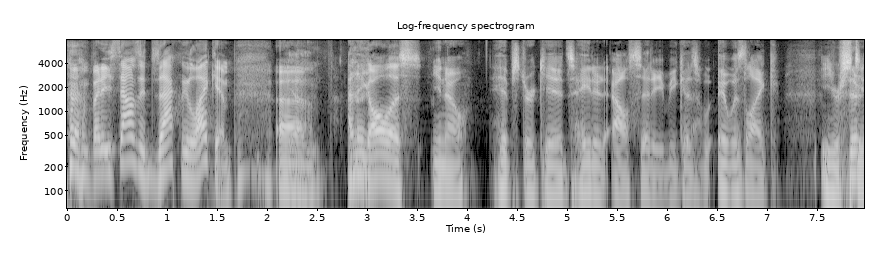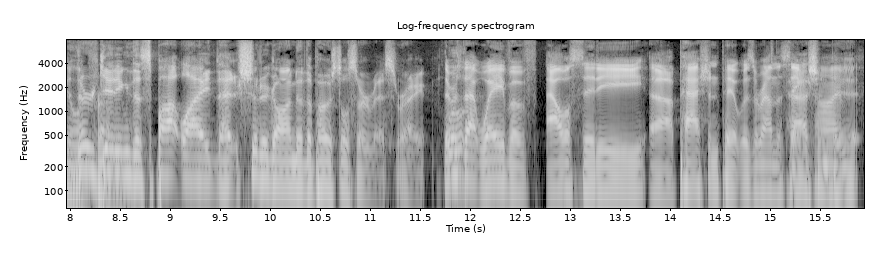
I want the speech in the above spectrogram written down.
but, but he sounds exactly like him. Um, I think all us, you know, hipster kids hated Owl City because it was like You're they're, stealing. they're from- getting the spotlight that should have gone to the postal service, right? There was that wave of Owl City, uh, Passion Pit was around the same Passion time, Pit.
